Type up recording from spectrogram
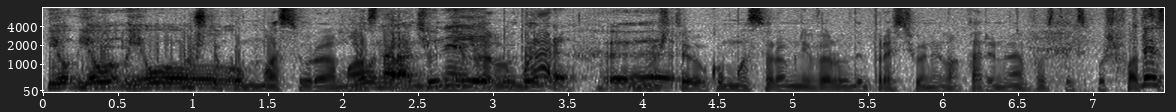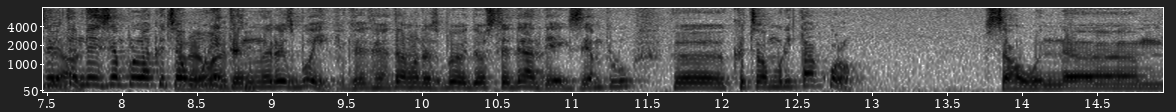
Eu, eu, eu, nu știu cum măsurăm e asta. o narațiune populară. De, nu știu cum măsurăm nivelul de presiune la care noi am fost expuși față de, de uităm, de exemplu, la câți au murit în război. De uităm în războiul de 100 de ani, de exemplu, uh, câți au murit acolo. Sau în... Uh,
